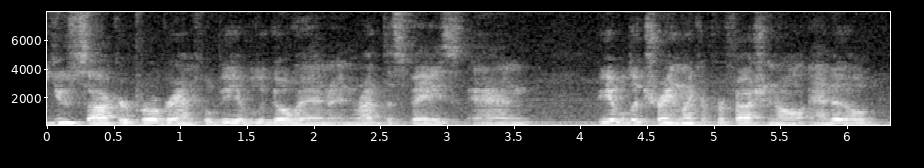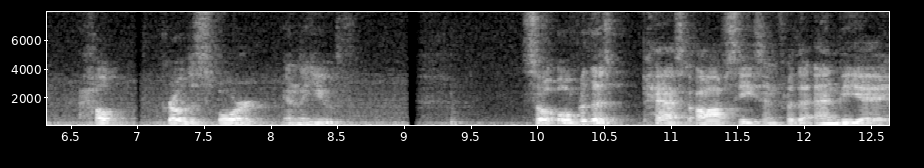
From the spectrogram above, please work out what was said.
youth soccer programs will be able to go in and rent the space and be able to train like a professional, and it'll help grow the sport in the youth. So, over this past offseason for the NBA,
